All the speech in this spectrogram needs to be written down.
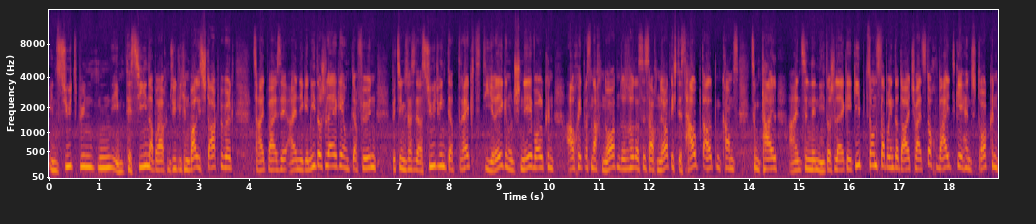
in Südbünden, im Tessin, aber auch im südlichen Wallis stark bewölkt, zeitweise einige Niederschläge und der Föhn bzw. der Südwind, der trägt die Regen- und Schneewolken auch etwas nach Norden, so dass es auch nördlich des Hauptalpenkamms zum Teil einzelne Niederschläge gibt. Sonst aber in der Deutschschweiz doch weitgehend und trocken,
